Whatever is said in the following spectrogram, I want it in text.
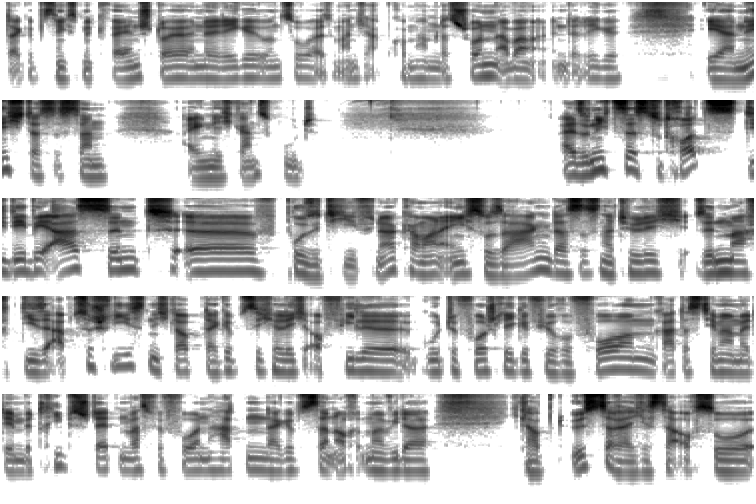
da gibt es nichts mit Quellensteuer in der Regel und so. Also manche Abkommen haben das schon, aber in der Regel eher nicht. Das ist dann eigentlich ganz gut. Also nichtsdestotrotz, die DBAs sind äh, positiv, ne? kann man eigentlich so sagen, dass es natürlich Sinn macht, diese abzuschließen. Ich glaube, da gibt es sicherlich auch viele gute Vorschläge für Reformen, gerade das Thema mit den Betriebsstätten, was wir vorhin hatten. Da gibt es dann auch immer wieder, ich glaube, Österreich ist da auch so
